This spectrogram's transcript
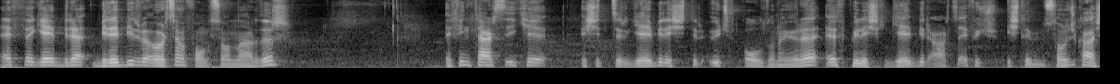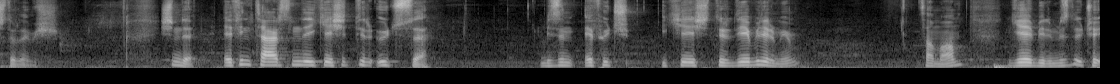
F ve G birebir bire bir ve örten fonksiyonlardır. f'in tersi 2 eşittir g1 eşittir 3 olduğuna göre f bileşki g1 artı f3 işleminin sonucu kaçtır demiş. Şimdi f'in tersinde 2 eşittir 3 ise bizim f3 2 eşittir diyebilir miyim? Tamam. G1'imiz de 3'e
